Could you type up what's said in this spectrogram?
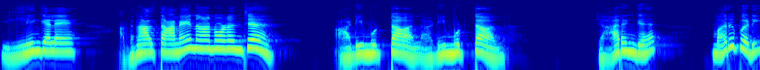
இல்லைங்களே அதனால் தானே நான் நுழைஞ்சேன். அடிமுட்டால் அடிமுட்டால் யாருங்க? மறுபடி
